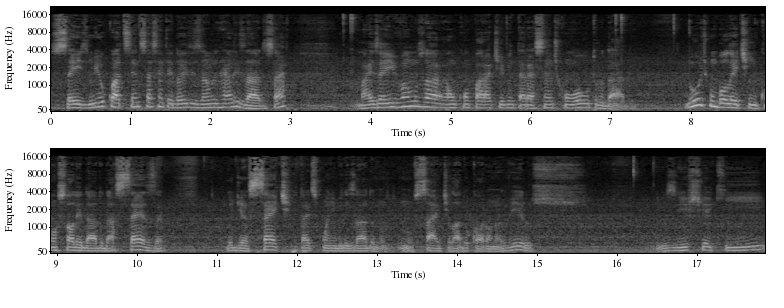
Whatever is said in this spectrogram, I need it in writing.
6.462 exames realizados, certo? Mas aí vamos a, a um comparativo interessante com outro dado. No último boletim consolidado da CESA, do dia 7, que está disponibilizado no, no site lá do coronavírus, existe aqui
